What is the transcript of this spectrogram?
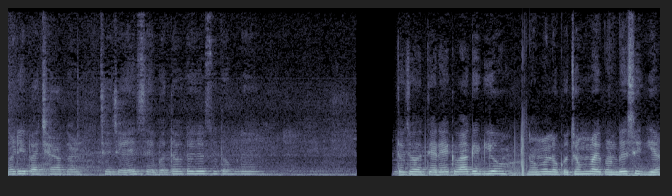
મળી પાછા આગળ. જે જાય છે બતાવતા જશું તમને. તો જો અત્યારે એક વાગી ગયો. ને અમે લોકો જમવાય પણ બેસી ગયા.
